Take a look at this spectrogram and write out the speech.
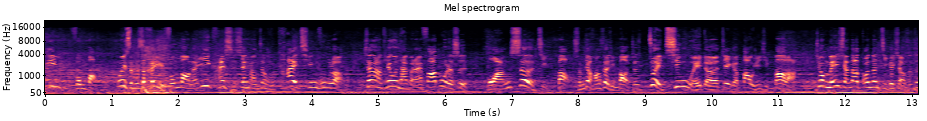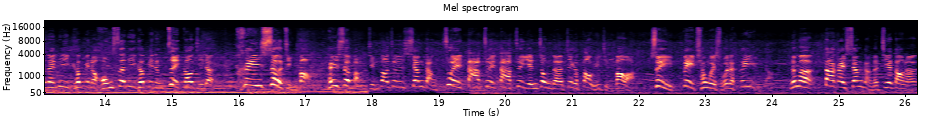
黑雨风暴。为什么是黑雨风暴呢？一开始香港政府太轻忽了。香港天文台本来发布的是黄色警报。什么叫黄色警报？就是最轻微的这个暴雨警报啦。就没想到短短几个小时之内，立刻变成红色，立刻变成最高级的。黑色警报，黑色榜警报就是香港最大、最大、最严重的这个暴雨警报啊，所以被称为所谓的黑雨啊。那么大概香港的街道呢，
